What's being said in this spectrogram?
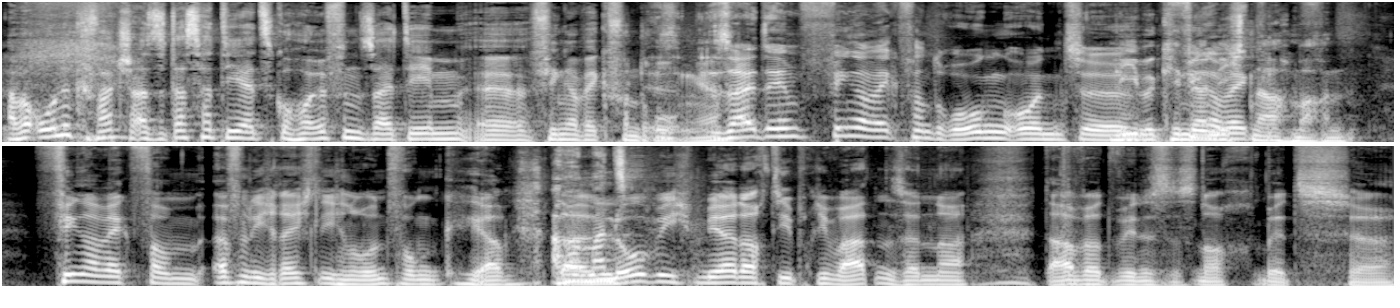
Aber ohne Quatsch, also das hat dir jetzt geholfen, seitdem äh, Finger weg von Drogen. Ja? Seitdem Finger weg von Drogen und, äh, Liebe Kinder, Finger nicht weg, nachmachen. Finger weg vom öffentlich-rechtlichen Rundfunk, ja. Aber da lobe ich mir doch die privaten Sender. Da wird wenigstens noch mit äh,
